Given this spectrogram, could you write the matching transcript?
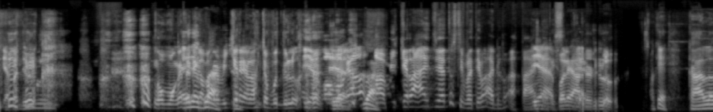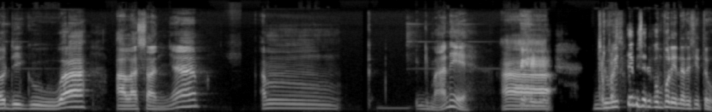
siapa dulu nih ngomongnya Eh, tadi udah nggak pakai mikir ya, lah cabut dulu. Iya ngomongnya Gua. nggak mikir aja terus tiba-tiba aduh apa Iya boleh Aldo dulu Oke, kalau di gua alasannya em gimana ya? Coba. duitnya bisa dikumpulin dari situ.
